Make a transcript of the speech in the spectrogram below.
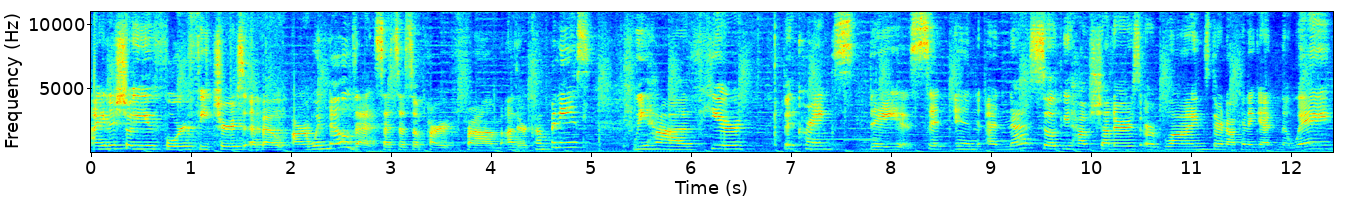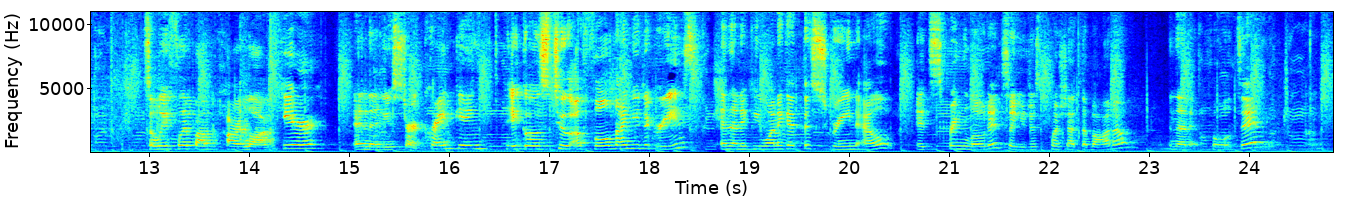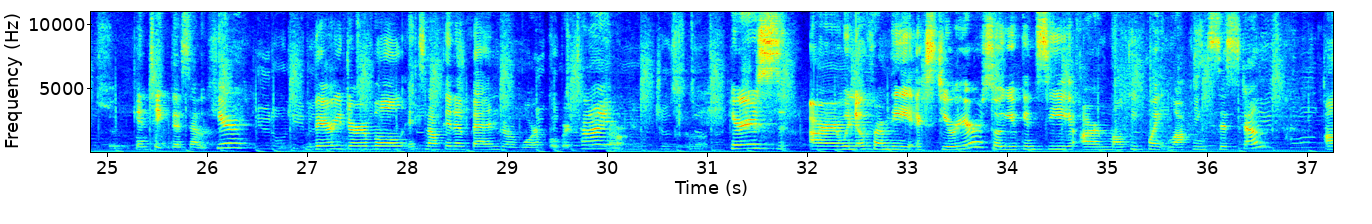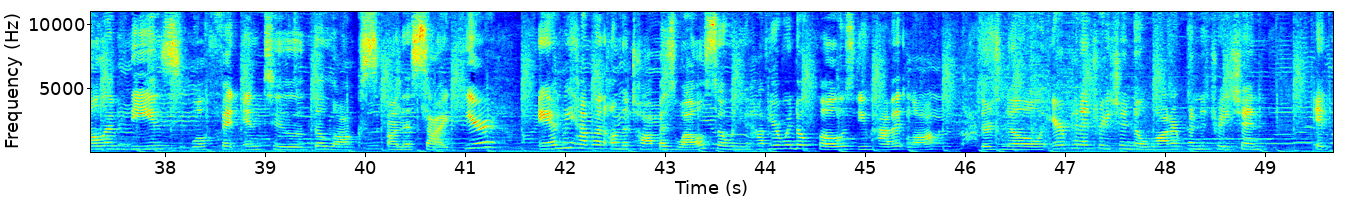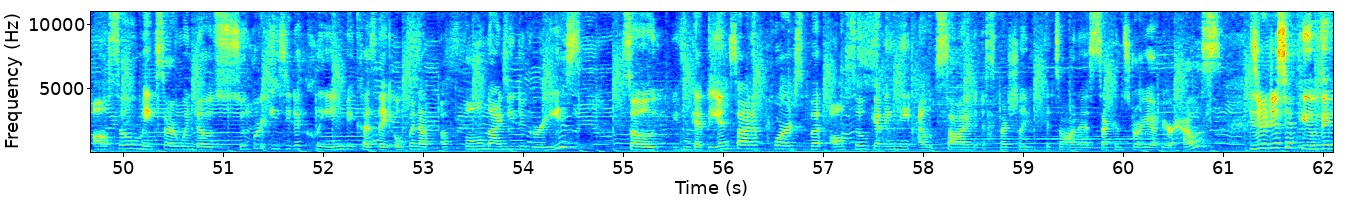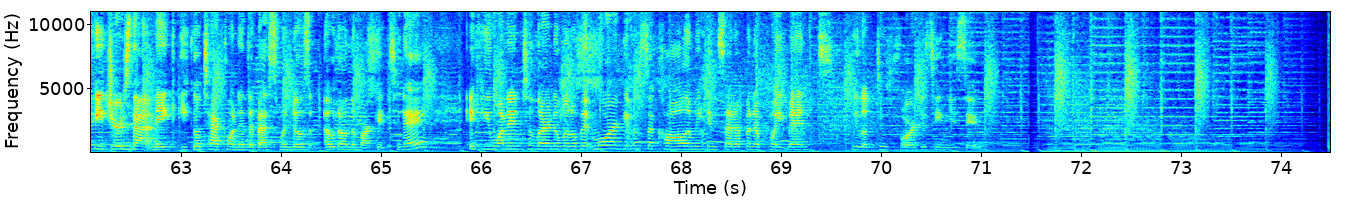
I'm to show you four features about our window that sets us apart from other companies. We have here the cranks, they sit in a nest, so if you have shutters or blinds, they're not going to get in the way. So we flip up our lock here, and then you start cranking. It goes to a full 90 degrees, and then if you want to get the screen out, it's spring loaded, so you just push at the bottom, and then it folds in. You can take this out here. Very durable, it's not gonna bend or warp over time. Here's our window from the exterior, so you can see our multi-point locking system. All of these will fit into the locks on the side here. And we have one on the top as well, so when you have your window closed, you have it locked. There's no air penetration, no water penetration. It also makes our windows super easy to clean because they open up a full 90 degrees. So you can get the inside, of course, but also getting the outside, especially if it's on a second story of your house. These are just a few of the features that make Ecotech one of the best windows out on the market today. If you wanted to learn a little bit more, give us a call and we can set up an appointment. We look forward to seeing you soon.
